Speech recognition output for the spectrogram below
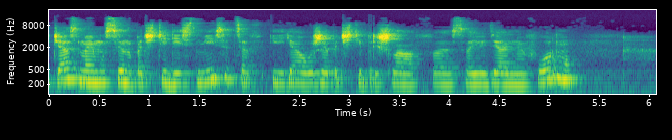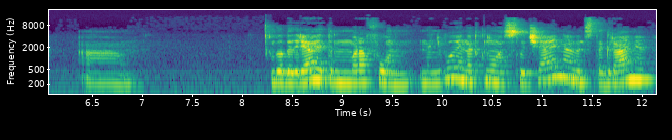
Сейчас моему сыну почти 10 месяцев, и я уже почти пришла в свою идеальную форму. А, благодаря этому марафону. На него я наткнулась случайно в Инстаграме.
